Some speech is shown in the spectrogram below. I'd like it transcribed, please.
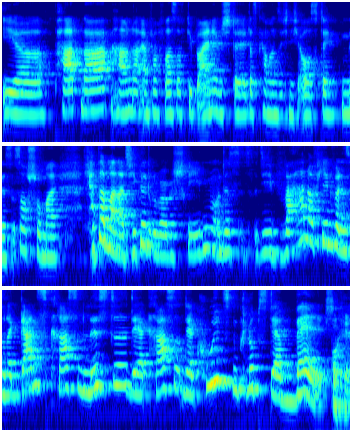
ihr Partner haben da einfach was auf die Beine gestellt. Das kann man sich nicht ausdenken. Das ist auch schon mal. Ich habe da mal einen Artikel drüber geschrieben und das, die waren auf jeden Fall in so einer ganz krassen Liste der krasse, der coolsten Clubs der Welt. Okay.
